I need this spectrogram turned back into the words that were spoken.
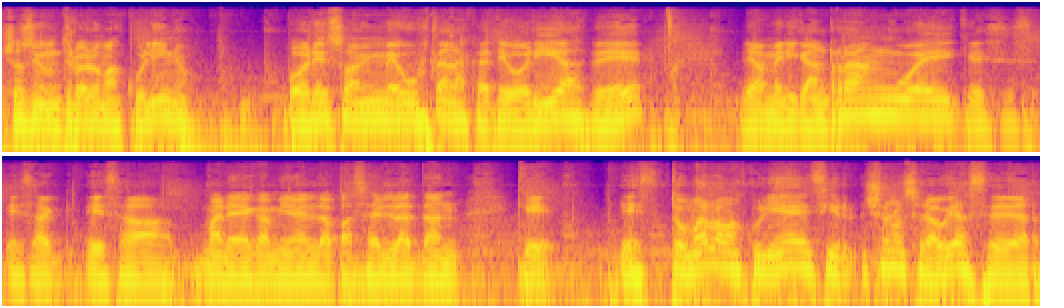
Yo soy un trolo masculino. Por eso a mí me gustan las categorías de, de American Runway, que es esa, esa manera de caminar en la pasarela tan. que es tomar la masculinidad y decir, yo no se la voy a ceder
